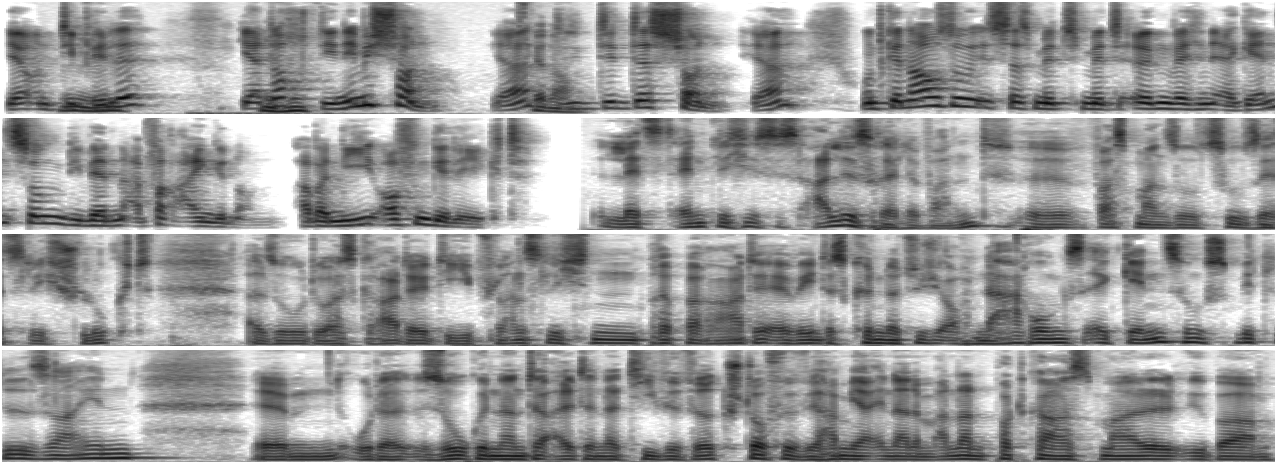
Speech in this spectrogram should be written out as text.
Ja, und die mhm. Pille? Ja, doch, mhm. die nehme ich schon. Ja, genau. das schon, ja. Und genauso ist das mit, mit irgendwelchen Ergänzungen, die werden einfach eingenommen, aber nie offengelegt. Letztendlich ist es alles relevant, äh, was man so zusätzlich schluckt. Also du hast gerade die pflanzlichen Präparate erwähnt. Das können natürlich auch Nahrungsergänzungsmittel sein ähm, oder sogenannte alternative Wirkstoffe. Wir haben ja in einem anderen Podcast mal über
